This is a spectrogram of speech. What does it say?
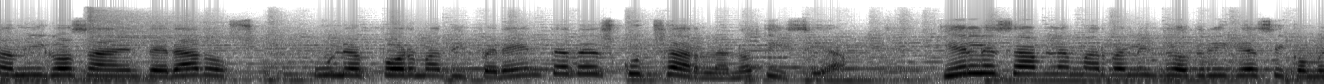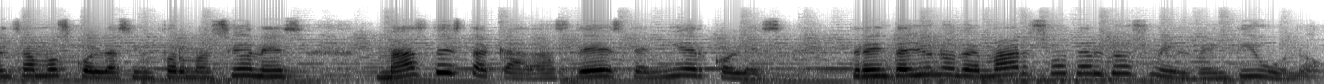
amigos a Enterados, una forma diferente de escuchar la noticia. Quien les habla Marbelis Rodríguez y comenzamos con las informaciones más destacadas de este miércoles 31 de marzo del 2021.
